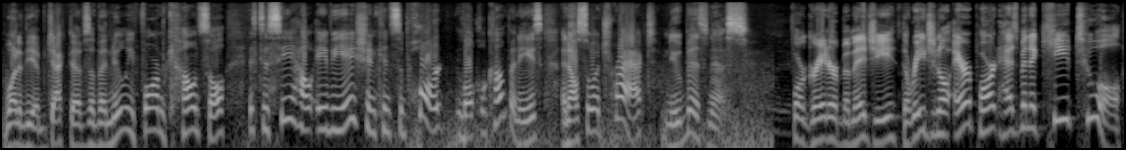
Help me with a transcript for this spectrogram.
One of the objectives of the newly formed council is to see how aviation can support local companies and also attract new business. For Greater Bemidji, the regional airport has been a key tool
